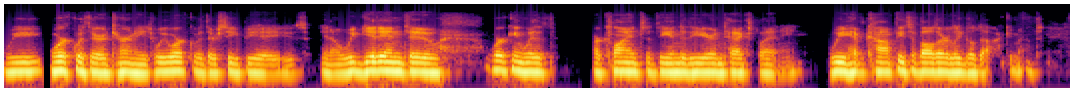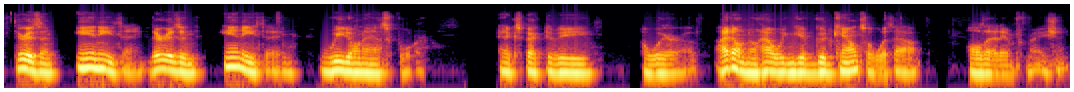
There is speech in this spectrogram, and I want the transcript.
We work with their attorneys, we work with their CPAs. You know, we get into working with our clients at the end of the year in tax planning. We have copies of all their legal documents. There isn't anything, there isn't anything we don't ask for and expect to be aware of. I don't know how we can give good counsel without all that information.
